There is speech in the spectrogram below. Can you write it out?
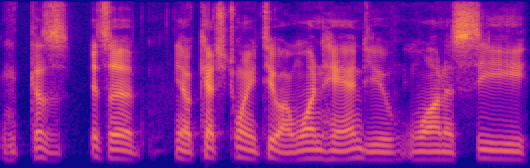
because it's a you know catch twenty two. On one hand, you want to see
